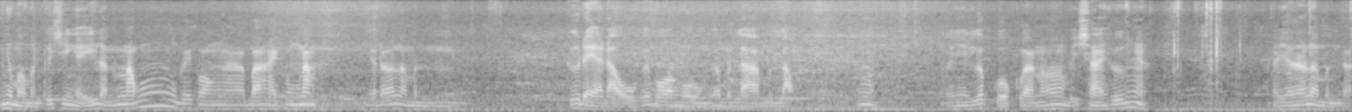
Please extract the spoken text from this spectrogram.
Nhưng mà mình cứ suy nghĩ là nó nóng cái con à, 3205 do đó là mình cứ đè đầu cái bo nguồn rồi mình làm mình lọc. Ừ. rồi gấp cuộc là nó bị sai hướng ha. Rồi do đó là mình đã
